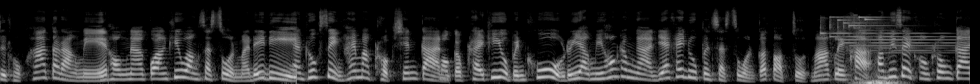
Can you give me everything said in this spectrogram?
36.65 ตารางเมตร ห้องหน้ากว้างที่วางสัดส่วนมาได้ดีแถมทุกสิ่งให้มาครบเช่นกันเหมาะกับใครที่อยู่เป็นคู่ หรืออยากมีห้องทำงานแยกให้ดูเป็นสัดส่วนก็ตอบโจทย์มากเลยค่ะ ความพิเศษของโครงการ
